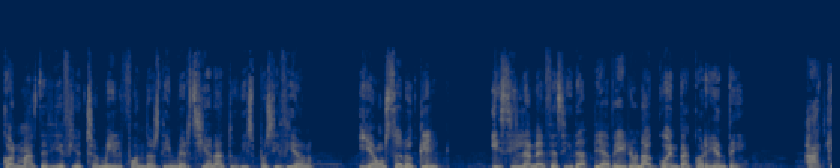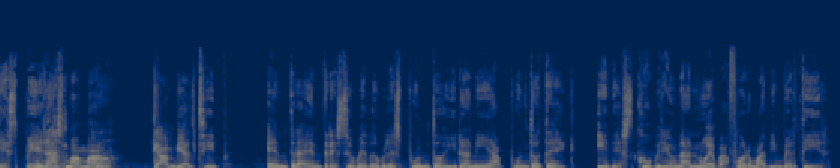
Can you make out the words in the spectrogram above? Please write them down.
con más de 18.000 fondos de inversión a tu disposición y a un solo clic, y sin la necesidad de abrir una cuenta corriente. ¿A qué esperas, mamá? Cambia el chip. Entra en www.ironia.tech y descubre una nueva forma de invertir.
